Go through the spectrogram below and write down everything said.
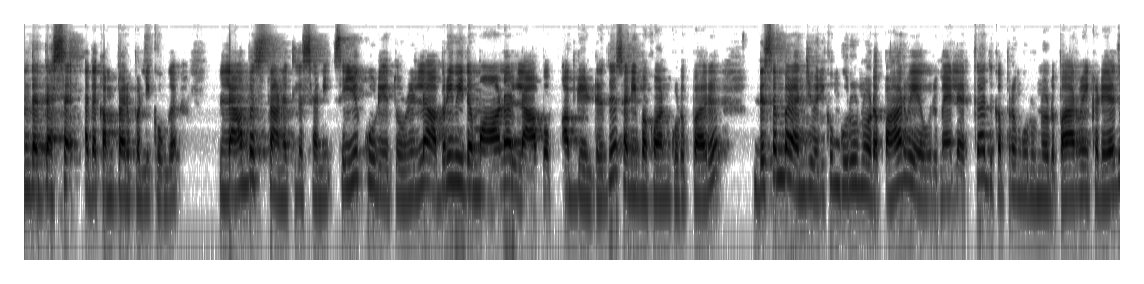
அந்த தசை அதை கம்பேர் பண்ணிக்கோங்க. லாபஸ்தானத்துல சனி செய்யக்கூடிய தொழில்ல அபரிவிதமான லாபம் அப்படின்றது சனி பகவான் கொடுப்பாரு. டிசம்பர் அஞ்சு வரைக்கும் குருனோட பார்வை அவர் மேல இருக்கு. அதுக்கப்புறம் குருனோட பார்வை கிடையாது.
